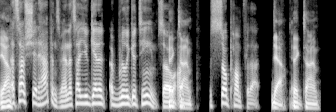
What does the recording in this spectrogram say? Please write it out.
Yeah. That's how shit happens, man. That's how you get a, a really good team. So Big I'm time. so pumped for that. Yeah, big time.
